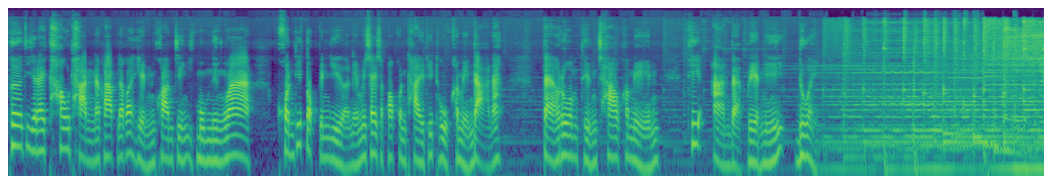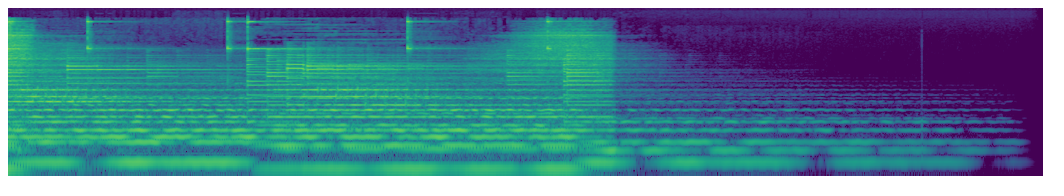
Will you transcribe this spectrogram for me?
เพื่อที่จะได้เท่าทันนะครับ แล้วก็เห็นความจริงอีกมุมหนึ่งว่า คนที่ตกเป็นเหยื่อเนี่ยไม่ใช่เฉพาะคนไทยที่ถูกเขมรด่านะ แต่รวมถึงชาวเขมรที่อ่านแบบเรียนนี้ด้วย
